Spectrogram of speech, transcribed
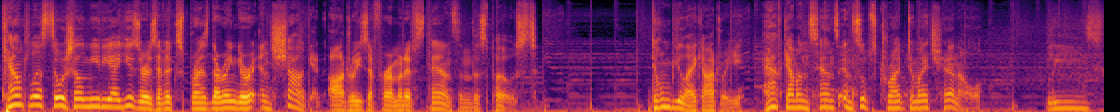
Countless social media users have expressed their anger and shock at Audrey's affirmative stance in this post. Don't be like Audrey, have common sense and subscribe to my channel. Please.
